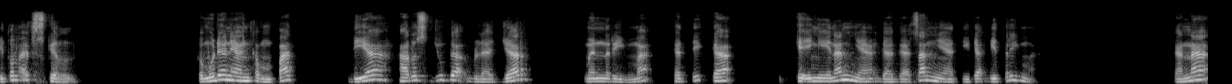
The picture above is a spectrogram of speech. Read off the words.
Itu life skill. Kemudian yang keempat, dia harus juga belajar menerima ketika keinginannya, gagasannya tidak diterima. Karena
